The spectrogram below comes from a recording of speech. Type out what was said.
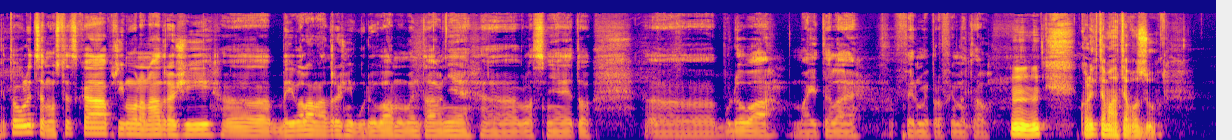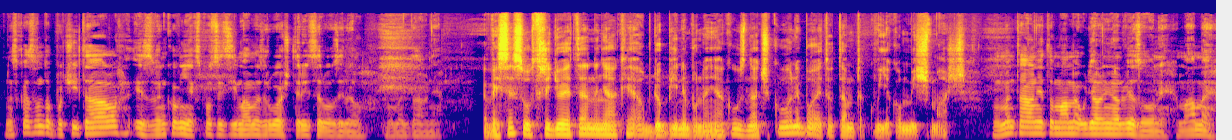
Je to ulice Mostecká, přímo na nádraží, eh, bývalá nádražní budova, momentálně eh, vlastně je to budova majitele firmy Profimetal. Hmm. Kolik tam máte vozů? Dneska jsem to počítal, i z venkovní expozicí máme zhruba 40 vozidel momentálně. Vy se soustředujete na nějaké období nebo na nějakou značku, nebo je to tam takový jako myšmaš? Momentálně to máme udělané na dvě zóny. Máme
